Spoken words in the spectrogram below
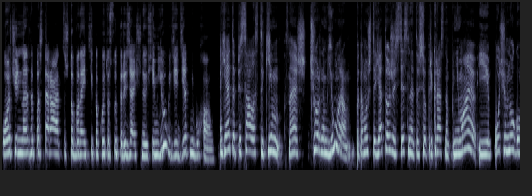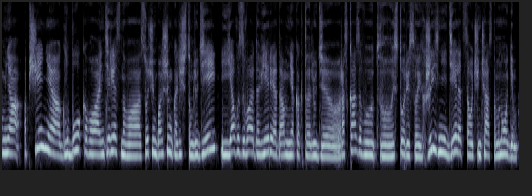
очень надо постараться, чтобы найти какую-то супер изящную семью, где дед не бухал. Я это писала с таким, знаешь, черным юмором, потому что я тоже, естественно, это все прекрасно понимаю, и очень много у меня общения глубокого, интересного с очень большим количеством людей, и я вызываю доверие, да, мне как-то люди рассказывают истории своих жизней, делятся очень часто многим.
